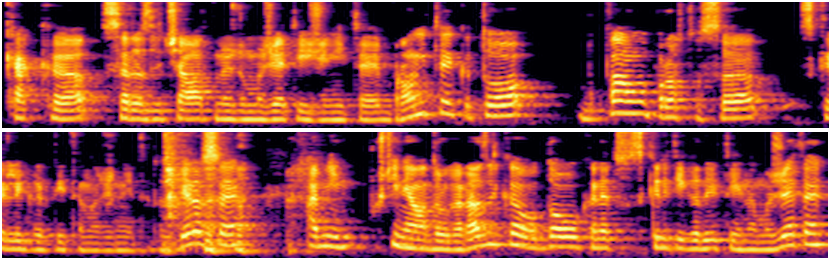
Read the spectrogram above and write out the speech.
как а, се различават между мъжете и жените броните, като буквално просто са скрили гърдите на жените. Разбира се, ами почти няма друга разлика. Отдолу, където са скрити гърдите и на мъжете,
